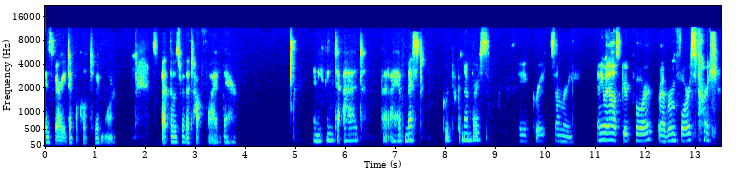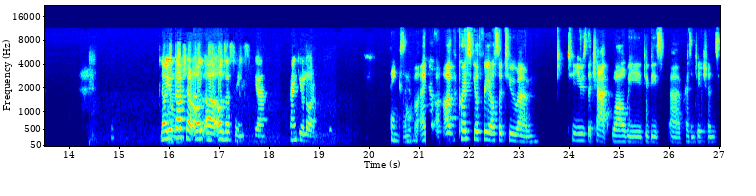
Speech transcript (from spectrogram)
is very difficult to ignore. But those were the top five there. Anything to add that I have missed? group members. A great summary. Anyone else? Group four, uh, room four, sorry. No, you capture all uh, all the things. Yeah. Thank you, Laura. Thanks. Wonderful. And uh, of course, feel free also to um, to use the chat while we do these uh, presentations.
